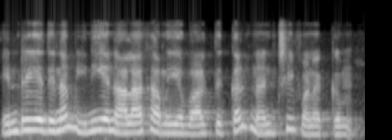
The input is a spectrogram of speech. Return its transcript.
இன்றைய தினம் இனிய நாளாக அமைய வாழ்த்துக்கள் நன்றி வணக்கம்.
